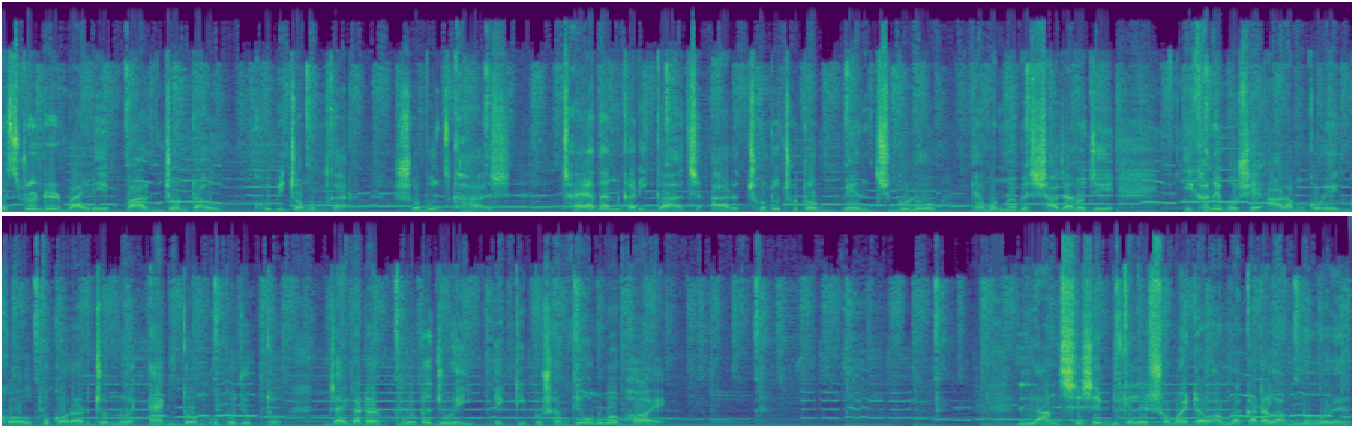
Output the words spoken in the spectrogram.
রেস্টুরেন্টের বাইরে পার্ক জোনটাও খুবই চমৎকার। সবুজ ঘাস, ছায়াদানকারী গাছ আর ছোট ছোট বেঞ্চগুলো এমনভাবে সাজানো যে এখানে বসে আরাম করে গল্প করার জন্য একদম উপযুক্ত। জায়গাটার পুরোটা জুড়েই একটি প্রশান্তি অনুভব হয়। লাঞ্চ শেষে বিকেলের সময়টাও আমরা কাটালাম নোঙ্গরের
